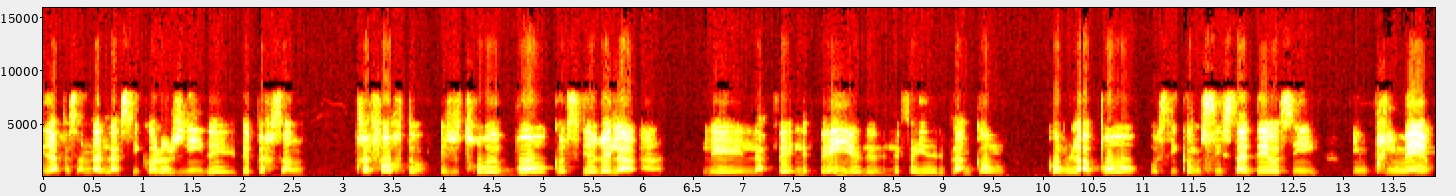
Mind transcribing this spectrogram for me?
dire d'une façon, dans la psychologie des, des personnes très fortes. Et je trouve beau considérer la, les, feuilles, les, feuilles des plantes comme, comme la peau, aussi comme si ça était aussi imprimé,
